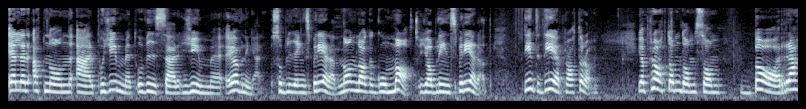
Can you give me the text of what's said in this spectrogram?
Eller att någon är på gymmet och visar gymövningar, så blir jag inspirerad. Någon lagar god mat och jag blir inspirerad. Det är inte det jag pratar om. Jag pratar om de som bara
